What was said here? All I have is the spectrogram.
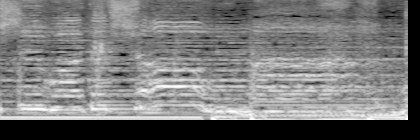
是我的筹码。我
